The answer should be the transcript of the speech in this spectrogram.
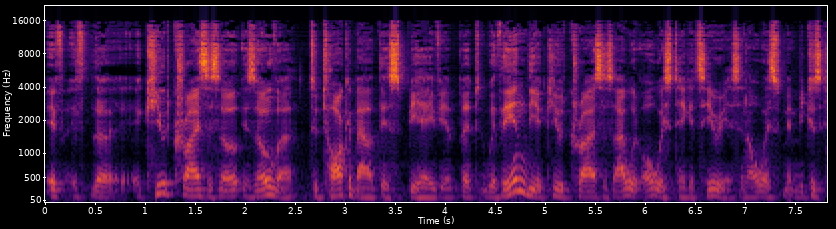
if, if the acute crisis is over to talk about this behavior. But within the acute crisis, I would always take it serious and always, because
